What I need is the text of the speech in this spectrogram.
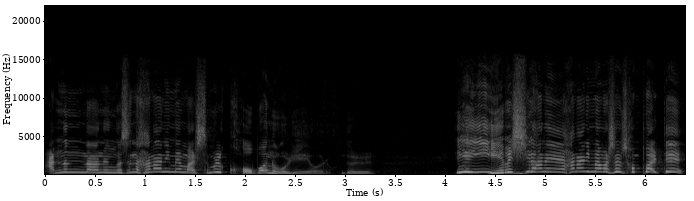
않는다는 것은 하나님의 말씀을 거부하는 원리예요, 여러분들. 이 예배 시간에 하나님의 말씀을 선포할 때는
